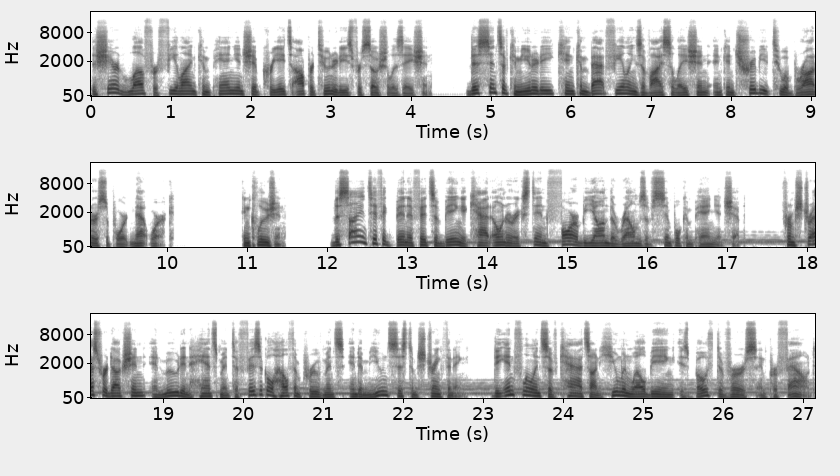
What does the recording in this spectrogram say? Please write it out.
the shared love for feline companionship creates opportunities for socialization. This sense of community can combat feelings of isolation and contribute to a broader support network. Conclusion The scientific benefits of being a cat owner extend far beyond the realms of simple companionship. From stress reduction and mood enhancement to physical health improvements and immune system strengthening, the influence of cats on human well-being is both diverse and profound.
